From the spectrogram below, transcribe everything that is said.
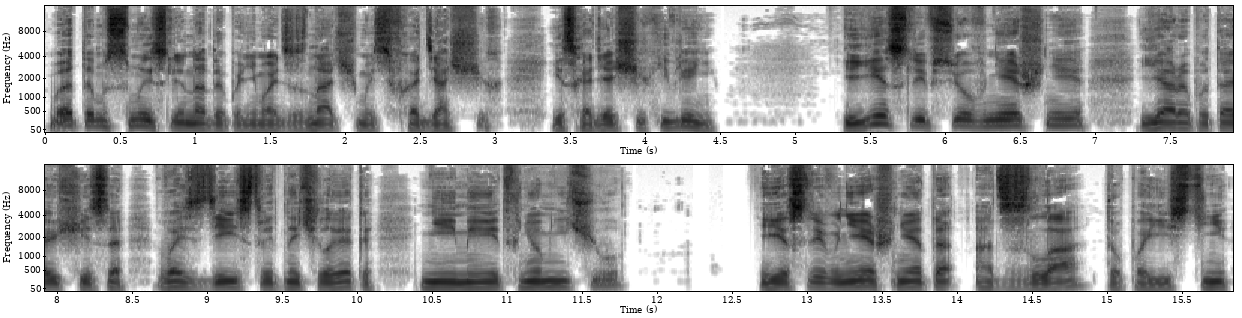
В этом смысле надо понимать значимость входящих и исходящих явлений. И если все внешнее, яро пытающееся воздействовать на человека, не имеет в нем ничего, если внешне это от зла, то поистине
